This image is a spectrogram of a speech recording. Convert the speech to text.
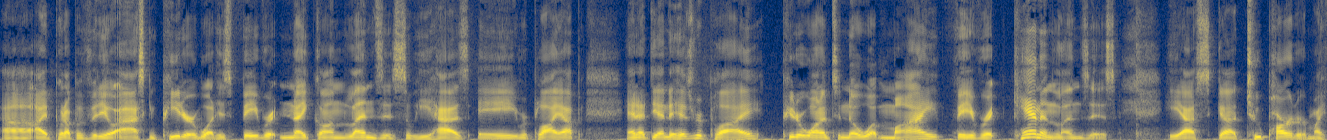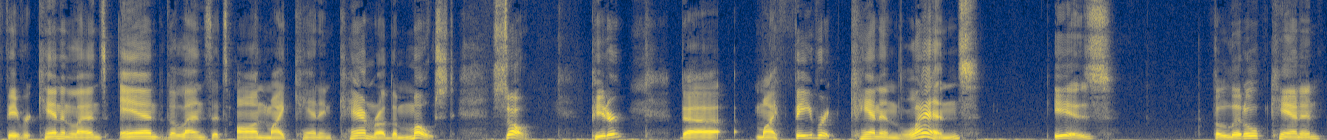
Uh, I put up a video asking Peter what his favorite Nikon lens is, so he has a reply up. And at the end of his reply, Peter wanted to know what my favorite Canon lens is. He asked a two-parter, my favorite Canon lens and the lens that's on my Canon camera the most. So, Peter, the my favorite Canon lens is the little Canon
